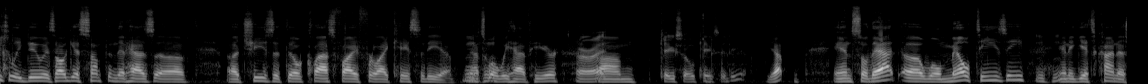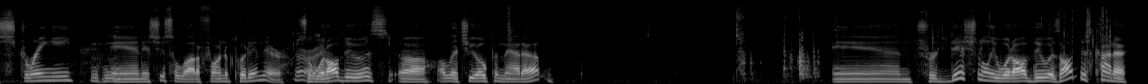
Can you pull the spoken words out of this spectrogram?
usually do is I'll get something that has a, a cheese that they'll classify for like quesadilla. That's what we have here. Mm-hmm. All right. Um, Queso quesadilla. Yep. And so that uh, will melt easy Mm-hmm. and it gets kind of stringy and it's just a lot of fun to put in there. All so right. what I'll do is uh, I'll let you open that up. And traditionally what I'll do is I'll just kind of,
